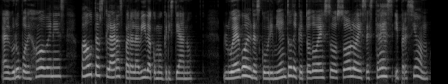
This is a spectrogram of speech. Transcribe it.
al grupo de jóvenes, pautas claras para la vida como cristiano. Luego el descubrimiento de que todo eso solo es estrés y presión,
